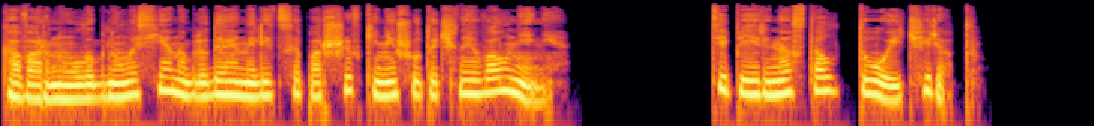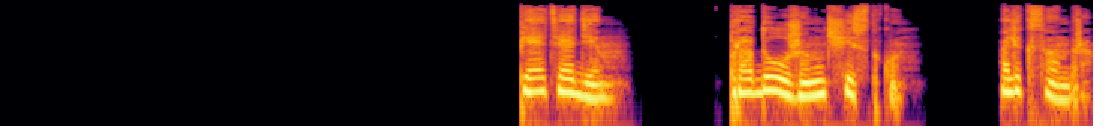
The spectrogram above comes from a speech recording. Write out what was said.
Коварно улыбнулась я, наблюдая на лице паршивки нешуточное волнение. Теперь настал твой черед. 5.1. Продолжим чистку. Александра.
